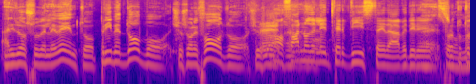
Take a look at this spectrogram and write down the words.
a ridosso dell'evento, prima e dopo ci sono le foto. Ci sono, eh, no, fanno delle interviste da vedere, eh, soprattutto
